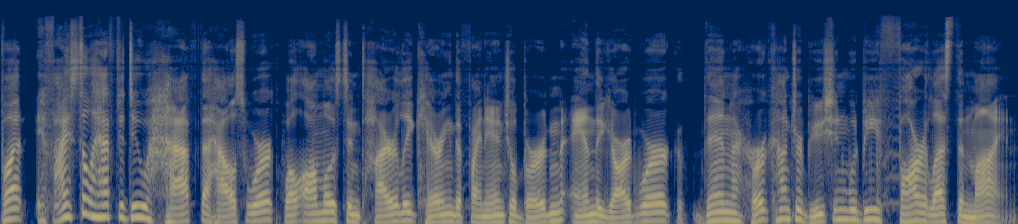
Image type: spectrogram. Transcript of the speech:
But if I still have to do half the housework while almost entirely carrying the financial burden and the yard work, then her contribution would be far less than mine.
